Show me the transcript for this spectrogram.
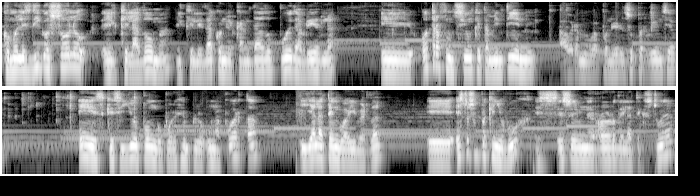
como les digo, solo el que la doma, el que le da con el candado puede abrirla. otra función que también tiene, ahora me voy a poner en supervivencia es que si yo pongo, por ejemplo, una puerta y ya la tengo ahí, ¿verdad? Eh, esto es un pequeño bug, es, es, un error de la textura,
